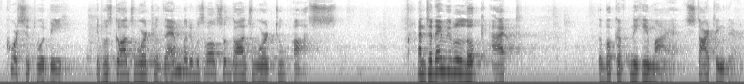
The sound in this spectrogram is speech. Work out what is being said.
Of course, it would be. It was God's word to them, but it was also God's word to us. And today we will look at the book of Nehemiah, starting there.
